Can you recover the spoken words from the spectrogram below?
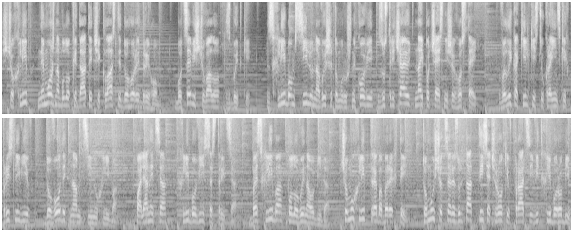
що хліб не можна було кидати чи класти догори дригом, бо це віщувало збитки. З хлібом сіллю на вишитому рушникові зустрічають найпочесніших гостей. Велика кількість українських прислів'їв доводить нам ціну хліба. Паляниця хлібові сестриця. Без хліба половина обіда. Чому хліб треба берегти? Тому що це результат тисяч років праці від хліборобів,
